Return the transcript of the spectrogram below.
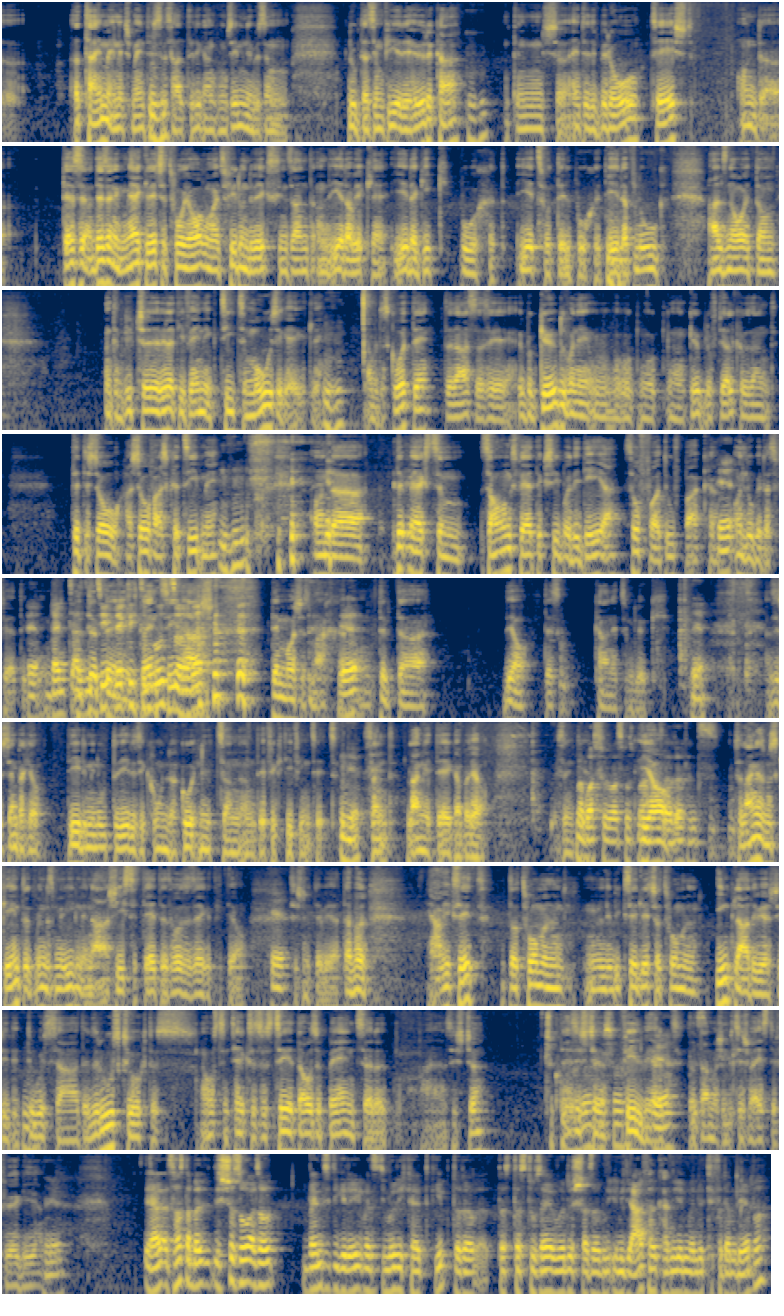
ein Time-Management, ist mhm. es halt. Ich gehe vom 7 bis um, schaue, dass ich um 4 Uhr hören kann. Mhm. Und dann ist entweder Büro zuerst und äh, das, das habe ich gemerkt, die letzten zwei Jahre, wo wir jetzt viel unterwegs sind und jeder wirklich, jeder Gig bucht, jedes Hotel bucht, mhm. jeder Flug, alles neu. Und und dann bleibt schon relativ wenig Zeit zur Musik eigentlich. Mhm. Aber das Gute ist, dass ich über Göbel, wenn ich, wo, wo, wo Göbel auf die gekommen sind, dort ist so, hast du fast keine Zeit mehr. Mhm. und äh, dort merkst du zum Songs fertig schreiben oder Ideen sofort aufpacken ja. und schauen, dass fertig ja. Wenn, also die Zeit wirklich zum Nutzen, oder? Hast, dann musst du es machen. Ja. Und dort, äh, ja, das kann ich zum Glück. Ja. Also es ist einfach ja, jede Minute, jede Sekunde gut nutzen und effektiv einsetzen. Ja. Das sind lange Tage, aber ja. Man weiß, für was man es macht. Ja, oder? solange es geht, wenn das mir irgendwann anschießen täte, wo sie sagen, ja, ja, das ist nicht der Wert. Aber ja, wie gesagt, da zweimal, wie gesagt, letztes Jahr zweimal eingeladen wirst in die mhm. USA, da rausgesucht aus Austin, Texas, aus 10.000 Bands, das ist schon, cool, das ist schon viel wert. Ja, da haben wir schon ein bisschen Schweiß dafür gegeben. Ja. ja, das heißt aber, es ist schon so, also wenn es die, wenn es die Möglichkeit gibt, oder dass, dass du selber würdest, also im Idealfall kann jemand wirklich von dem leben?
